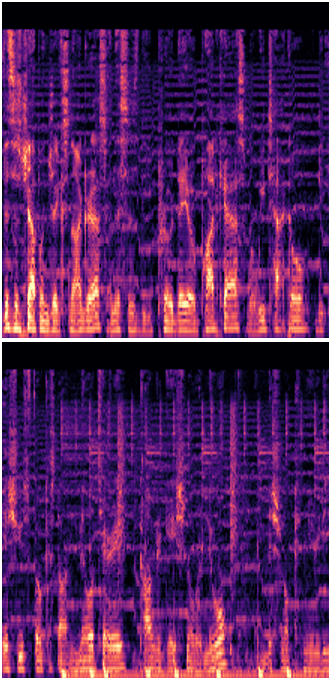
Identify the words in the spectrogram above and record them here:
This is Chaplain Jake Snodgrass, and this is the Pro Deo podcast where we tackle the issues focused on military, congregational renewal, and missional community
